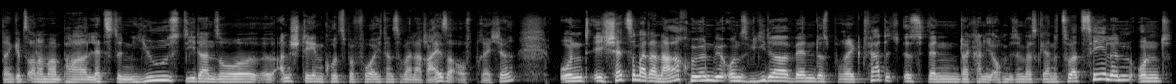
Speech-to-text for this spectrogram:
Dann gibt's auch noch mal ein paar letzte News, die dann so äh, anstehen, kurz bevor ich dann zu meiner Reise aufbreche. Und ich schätze mal, danach hören wir uns wieder, wenn das Projekt fertig ist. Wenn, da kann ich auch ein bisschen was gerne zu erzählen. Und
